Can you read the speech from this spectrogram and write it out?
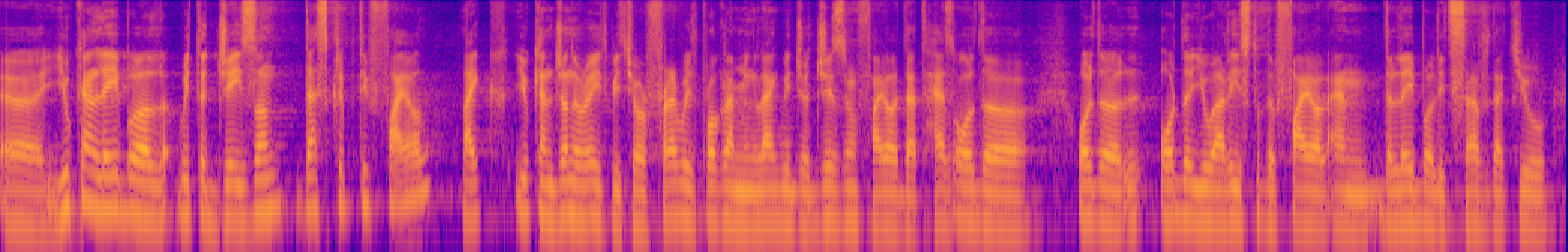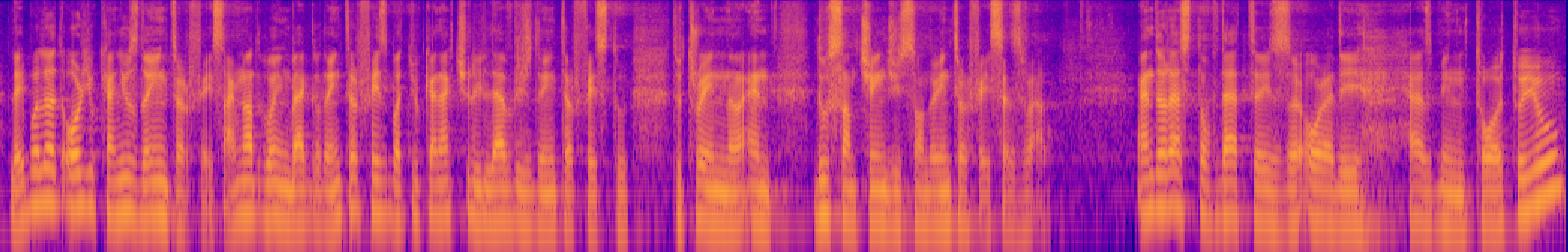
Uh, you can label with a JSON descriptive file, like you can generate with your favorite programming language a JSON file that has all the all the all the URIs to the file and the label itself that you label it, or you can use the interface. I'm not going back to the interface, but you can actually leverage the interface to to train uh, and do some changes on the interface as well. And the rest of that is uh, already has been told to you.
